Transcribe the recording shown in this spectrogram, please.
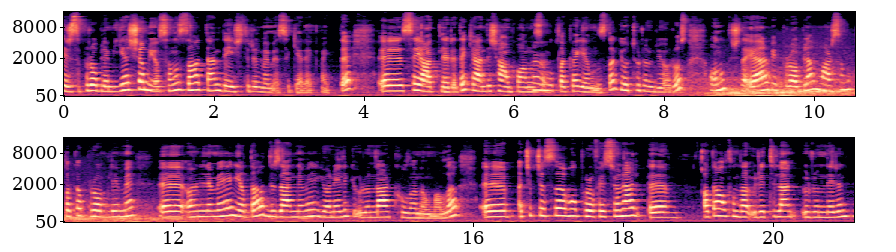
derisi problemi yaşamıyorsanız zaten değiştirilmemesi gerekmekte. E, seyahatlere de kendi şampuanınızı Evet. mutlaka yanınızda götürün diyoruz. Onun dışında eğer bir problem varsa mutlaka problemi e, önlemeye ya da düzenlemeye yönelik ürünler kullanılmalı. E, açıkçası bu profesyonel e, adı altında üretilen ürünlerin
